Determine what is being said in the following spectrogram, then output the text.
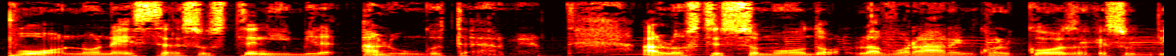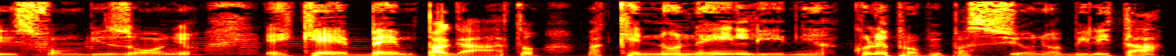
può non essere sostenibile a lungo termine. Allo stesso modo, lavorare in qualcosa che soddisfa un bisogno e che è ben pagato, ma che non è in linea con le proprie passioni o abilità,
